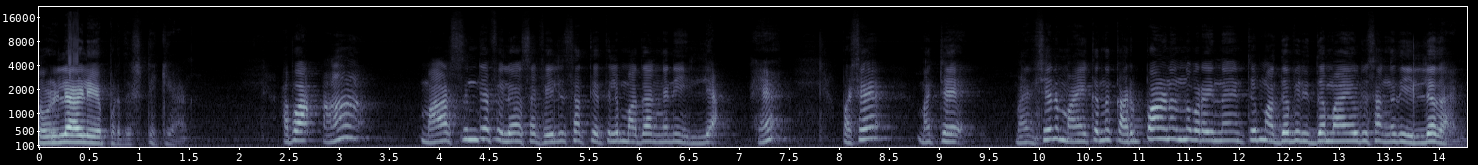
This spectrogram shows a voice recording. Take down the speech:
തൊഴിലാളിയെ പ്രതിഷ്ഠിക്കുകയാണ്. അപ്പോൾ ആ മാർസിന്റെ ഫിലോസഫിയിൽ സത്യത്തിൽ മതം അങ്ങനെ ഇല്ല. ഏ? പക്ഷേ മറ്റേ മനുഷ്യനെ മയക്കുന്ന കറുപ്പാണെന്ന് പറയുന്നതിന് മതവിരുദ്ധമായ ഒരു സംഗതി ഇല്ലതാണ്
